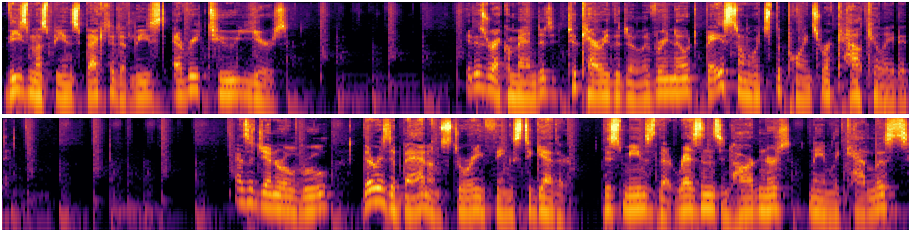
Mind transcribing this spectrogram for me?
These must be inspected at least every two years. It is recommended to carry the delivery note based on which the points were calculated. As a general rule, there is a ban on storing things together. This means that resins and hardeners, namely catalysts,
